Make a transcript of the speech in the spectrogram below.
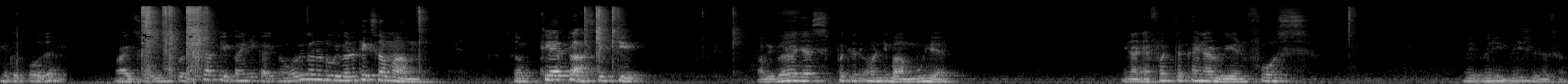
You it. Alright, so we put some paper in kite. Now what we're gonna do, we're gonna take some um some clear plastic tape and we're gonna just put it on the bamboo here in an effort to kind of reinforce where, where, do you, you this one?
